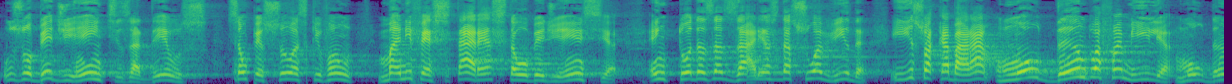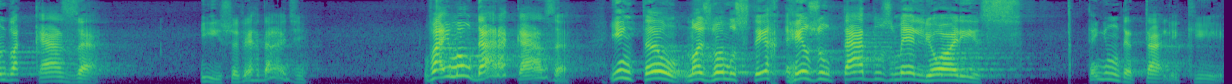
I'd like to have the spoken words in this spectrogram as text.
os obedientes a Deus são pessoas que vão manifestar esta obediência em todas as áreas da sua vida. E isso acabará moldando a família, moldando a casa. E isso é verdade. Vai moldar a casa. E então nós vamos ter resultados melhores. Tem um detalhe que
